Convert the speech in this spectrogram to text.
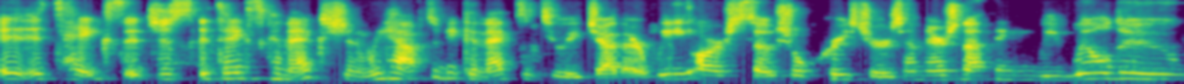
it, it, takes it just it takes connection we have to be connected to each other we are social creatures and there's nothing we will do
